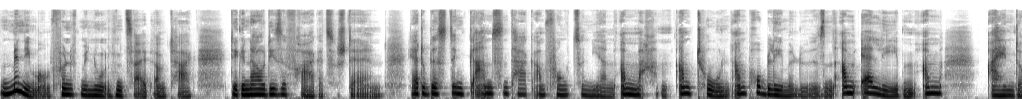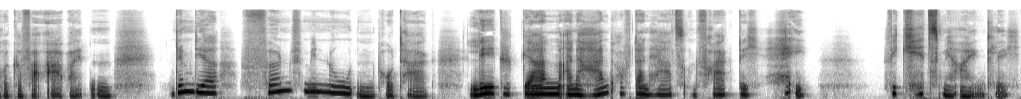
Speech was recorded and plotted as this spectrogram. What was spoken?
Minimum fünf Minuten Zeit am Tag, dir genau diese Frage zu stellen. Ja, du bist den ganzen Tag am Funktionieren, am Machen, am Tun, am Probleme lösen, am Erleben, am Eindrücke verarbeiten. Nimm dir fünf Minuten pro Tag, leg gern eine Hand auf dein Herz und frag dich, hey, wie geht's mir eigentlich?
